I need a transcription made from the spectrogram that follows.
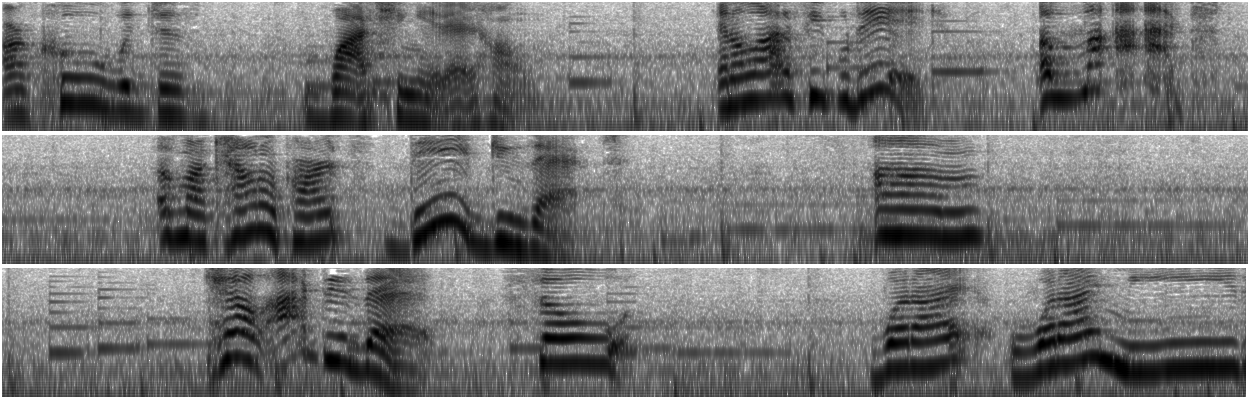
are cool with just watching it at home. And a lot of people did. A lot of my counterparts did do that. Um hell, I did that. So what I what I need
